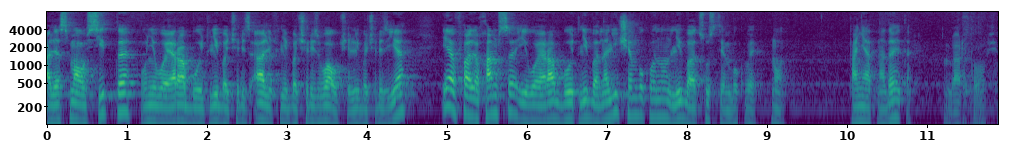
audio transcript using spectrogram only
аль-асмау ситта, у него яраб будет либо через алиф, либо через вау, либо через я, и афалю хамса, его араб будет либо наличием буквы нун, либо отсутствием буквы нун. Понятно, да, это? Баракалуфи.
